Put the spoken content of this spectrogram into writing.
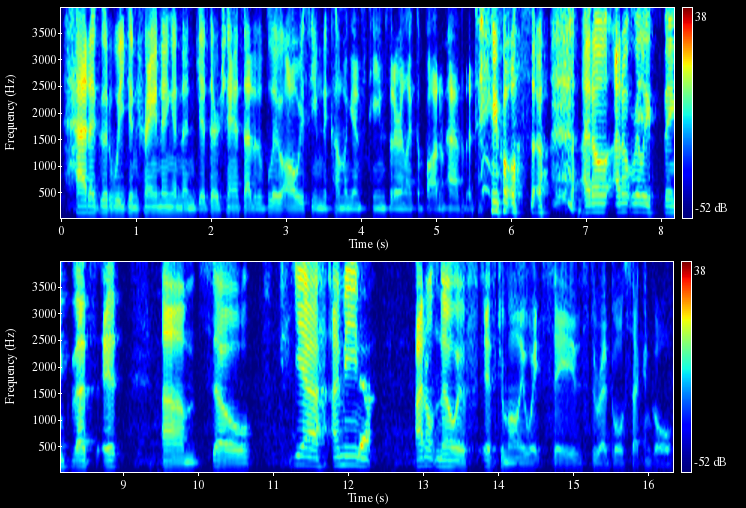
had a good week in training and then get their chance out of the blue always seem to come against teams that are in like the bottom half of the table. So I don't I don't really think that's it. Um, so yeah, I mean, yeah. I don't know if if Jahmali Waite saves the Red Bull second goal.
